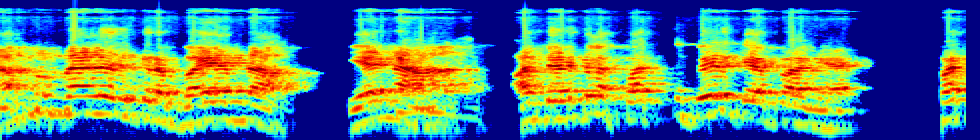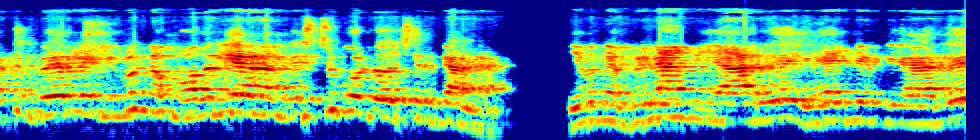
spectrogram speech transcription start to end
நம்ம மேல இருக்கிற பயம்தான். ஏன்னா அந்த இடத்துல பத்து பேர் கேட்பாங்க. பத்து பேர்ல இவங்க முதலியான லிஸ்ட் போட்டு வச்சிருக்காங்க. இவங்க பினாமி யாரு ஏஜென்ட் யாரு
